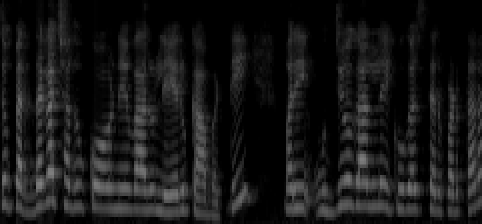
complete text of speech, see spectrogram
సో పెద్దగా చదువుకునే వారు లేరు కాబట్టి మరి ఉద్యోగాల్లో ఎక్కువగా స్థిరపడతారా?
